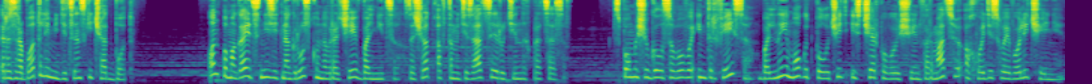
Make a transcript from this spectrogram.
разработали медицинский чат-бот. Он помогает снизить нагрузку на врачей в больницах за счет автоматизации рутинных процессов. С помощью голосового интерфейса больные могут получить исчерпывающую информацию о ходе своего лечения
